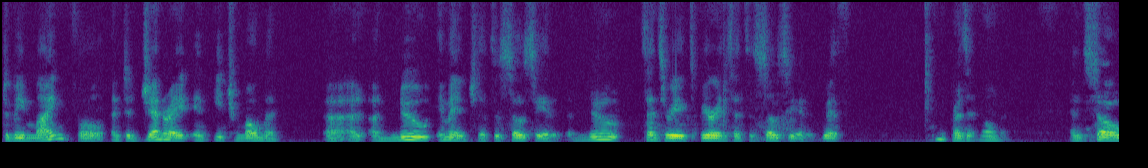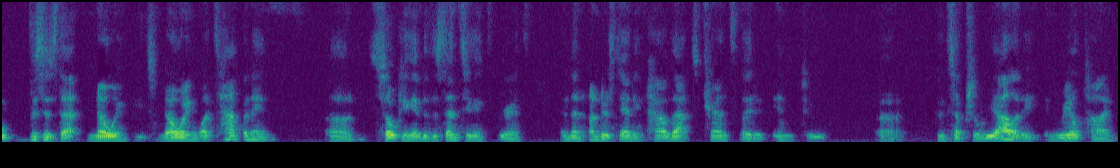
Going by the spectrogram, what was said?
to be mindful and to generate in each moment uh, a, a new image that's associated, a new sensory experience that's associated with the present moment. And so this is that knowing piece, knowing what's happening, uh, soaking into the sensing experience, and then understanding how that's translated into uh, conceptual reality in real time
